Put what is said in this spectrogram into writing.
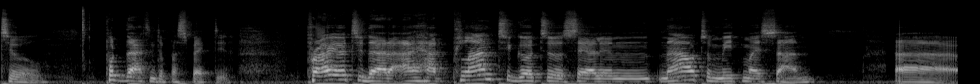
to put that into perspective. Prior to that, I had planned to go to Sierra now to meet my son uh,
